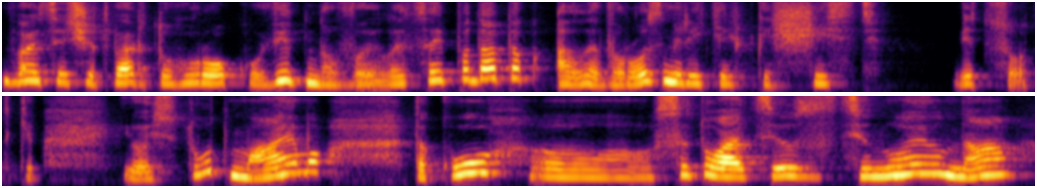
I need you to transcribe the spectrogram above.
24-го року відновили цей податок, але в розмірі тільки 6%. І ось тут маємо таку е, ситуацію з ціною на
